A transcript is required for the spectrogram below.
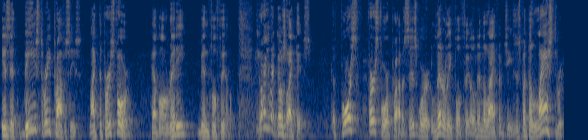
is that these three prophecies, like the first four, have already been fulfilled. The argument goes like this the first four promises were literally fulfilled in the life of Jesus, but the last three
